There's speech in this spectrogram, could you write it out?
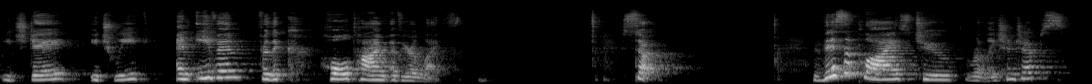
each day, each week, and even for the whole time of your life. So, this applies to relationships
